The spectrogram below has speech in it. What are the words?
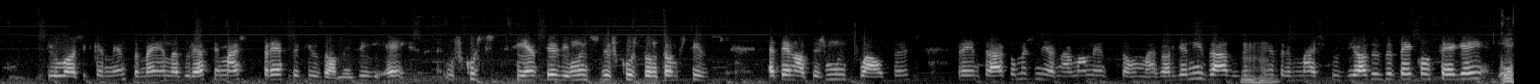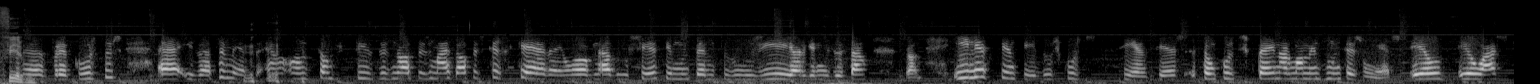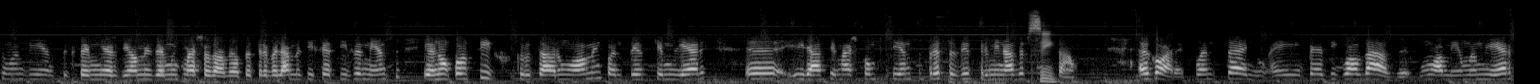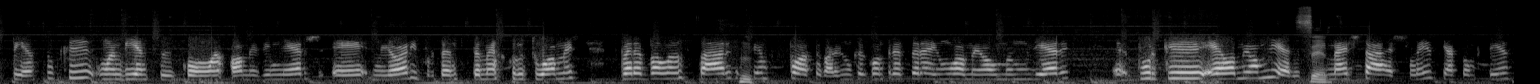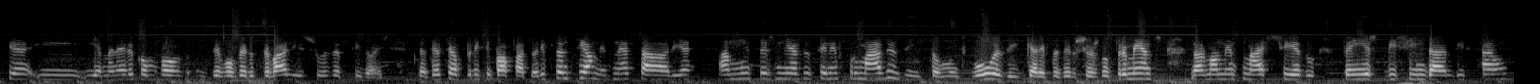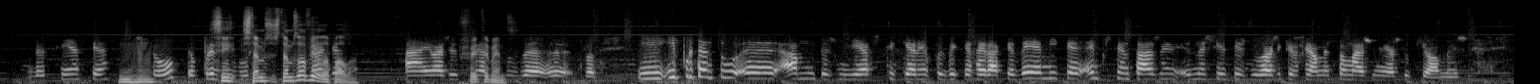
biologicamente, também amadurecem mais depressa que os homens. E em- os cursos de ciências e muitos dos cursos onde são precisos até notas muito altas para entrar, como as mulheres normalmente são mais organizadas, etc., mais estudiosas, até conseguem ir para, cursos, ah, exatamente, onde são precisas notas mais altas que requerem logo na adolescência muita metodologia e organização. Pronto. E nesse sentido, os cursos ciências são cursos que têm normalmente muitas mulheres. Eu, eu acho que um ambiente que tem mulheres e homens é muito mais saudável para trabalhar, mas efetivamente eu não consigo recrutar um homem quando penso que a mulher uh, irá ser mais competente para fazer determinada função. Sim. Agora, quando tenho em pé de igualdade um homem e uma mulher, penso que um ambiente com homens e mulheres é melhor e, portanto, também recruto homens para balançar hum. sempre que posso. Agora, nunca contratarei um homem ou uma mulher eh, porque é homem ou mulher. Certo. Primeiro está a excelência, a competência e, e, a maneira como vão desenvolver o trabalho e as suas aptidões. Portanto, esse é o principal fator. E, portanto, realmente, nesta área, há muitas mulheres a serem formadas e são muito boas e querem fazer os seus doutoramentos. Normalmente, mais cedo, têm este bichinho da ambição, da ciência. Uhum. Estou? Eu Sim, estamos, estamos a ouvi-la, Paula. Ah, eu às vezes Perfeitamente. Uh, e, e, portanto, uh, há muitas mulheres que querem fazer carreira académica. Em porcentagem, nas ciências biológicas, realmente são mais mulheres do que homens.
